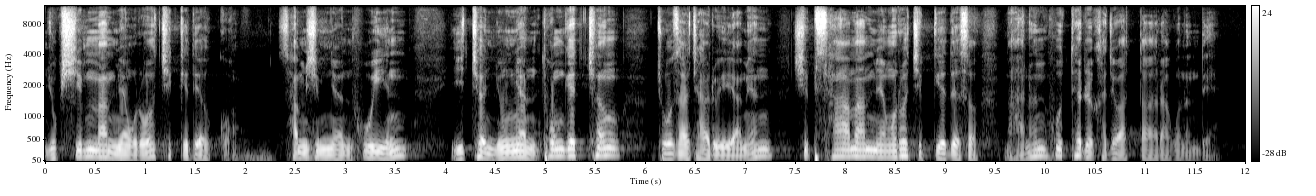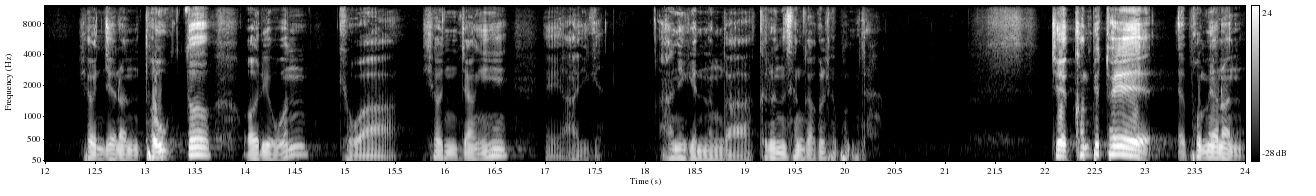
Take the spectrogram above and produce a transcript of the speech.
60만 명으로 집계되었고 30년 후인 2006년 통계청 조사 자료에 의하면 14만 명으로 집계돼서 많은 후퇴를 가져왔다라고 하는데 현재는 더욱더 어려운 교화 현장이 예, 아니겠, 아니겠는가 그런 생각을 해봅니다. 제 컴퓨터에 보면은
